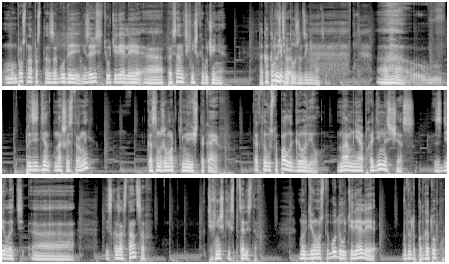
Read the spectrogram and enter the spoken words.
Мы просто-напросто за годы независимости утеряли э, профессионально-техническое обучение. Так а кто Помните, этим должен заниматься? Э, президент нашей страны Касымжамат Кемерович Такаев как-то выступал и говорил, нам необходимо сейчас сделать э, из казахстанцев технических специалистов. Мы в 90-е годы утеряли вот эту подготовку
